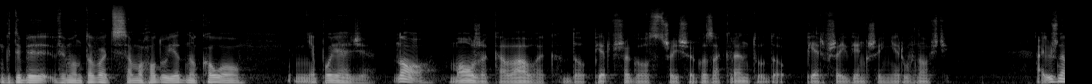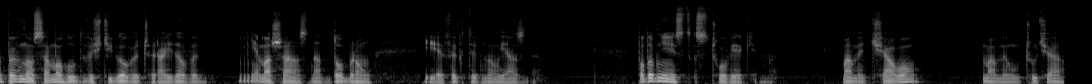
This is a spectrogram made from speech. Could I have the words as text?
Gdyby wymontować z samochodu jedno koło, nie pojedzie. No, może kawałek do pierwszego ostrzejszego zakrętu, do pierwszej większej nierówności. A już na pewno samochód wyścigowy czy rajdowy nie ma szans na dobrą i efektywną jazdę. Podobnie jest z człowiekiem. Mamy ciało, mamy uczucia,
